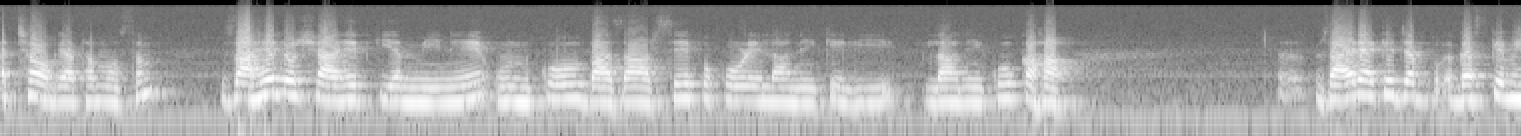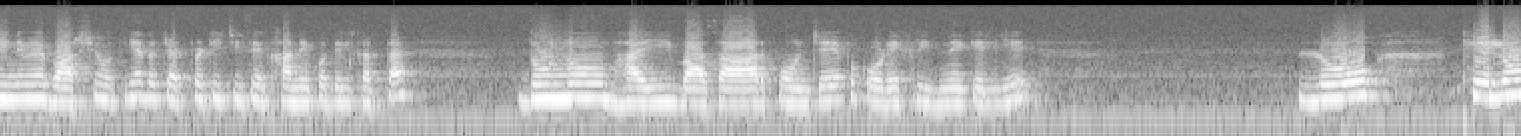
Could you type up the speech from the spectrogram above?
अच्छा हो गया था मौसम। जाहिद और शाहिद की अम्मी ने उनको बाज़ार से पकोड़े लाने के लिए, लाने को कहा। ज़ाहिर है कि जब अगस्त के महीने में बारिशें होती हैं तो चटपटी चीज़ें खाने को दिल करता है। दोनों भाई बाज़ार पहुँचे पकोड़े ख़रीदने के लिए। लोग ठेलों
